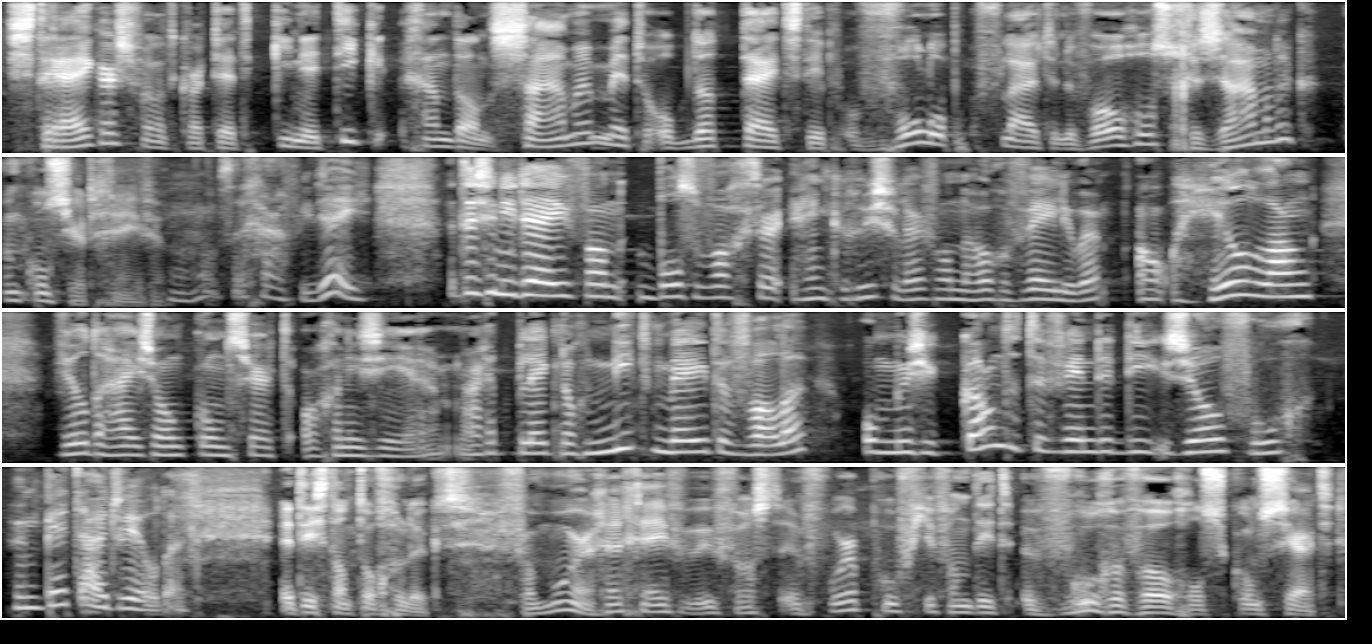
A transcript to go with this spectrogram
Strijkers van het kwartet Kinetiek gaan dan samen met de op dat tijdstip volop fluitende vogels gezamenlijk een concert geven. Wat een gaaf idee. Het is een idee van boswachter Henk Russeler van de Hoge Veluwe. Al heel lang wilde hij zo'n concert organiseren. Maar het bleek nog niet mee te vallen om muzikanten te vinden die zo vroeg hun bed uit wilden. Het is dan toch gelukt. Vanmorgen geven we u vast een voorproefje van dit Vroege Vogelsconcert.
